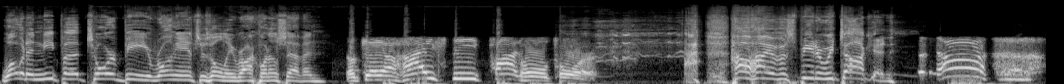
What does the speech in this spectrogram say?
What would a NEPA tour be? Wrong answers only. Rock 107. Okay, a high speed pothole tour. How high of a speed are we talking? Ah,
